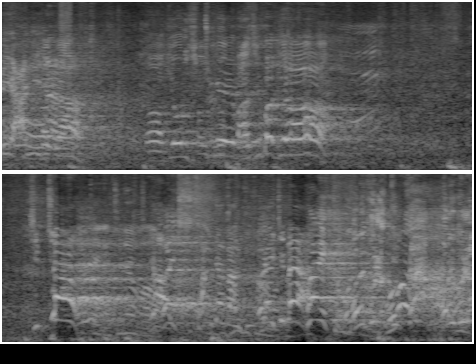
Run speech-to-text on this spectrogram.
거리 아니잖아. 야, 겨울이 집중해. 마지막이야. 집중. 야, 상대방 빼지 마. 얼굴로 뒷다. 얼굴로.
